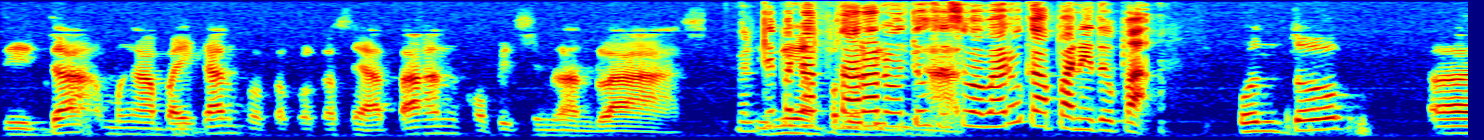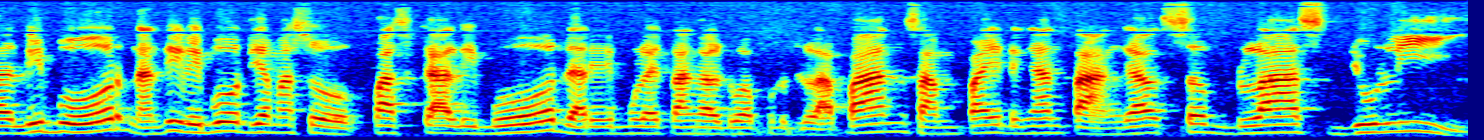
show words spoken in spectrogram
tidak mengabaikan protokol kesehatan COVID-19. Berarti Ini pendaftaran untuk siswa baru kapan itu Pak? Untuk eh, libur, nanti libur dia masuk. Pasca libur dari mulai tanggal 28 sampai dengan tanggal 11 Juli.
